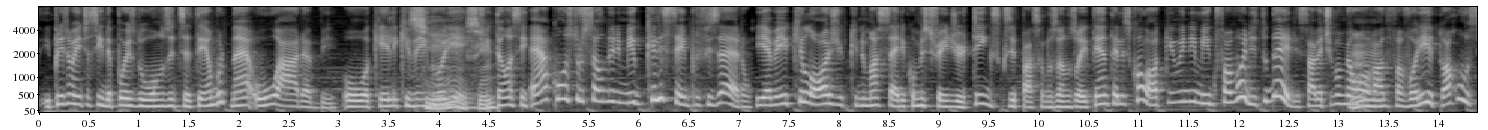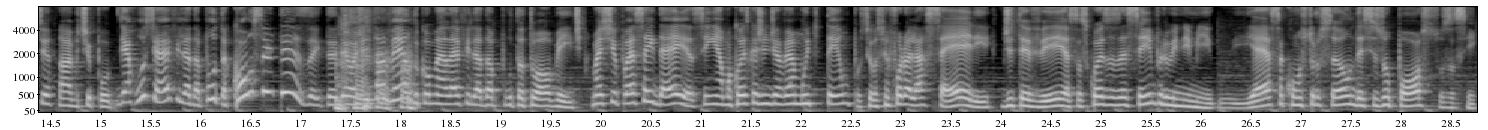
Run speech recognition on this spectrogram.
e principalmente assim, depois do 11 de setembro, né, o árabe ou aquele que vem sim, do Oriente. Sim. Então, assim, é a construção do inimigo que eles sempre fizeram. E é meio que lógico que numa série como Stranger Things, que se passa nos anos 80, eles coloquem o inimigo favorito deles, sabe? É tipo o meu malvado favorito, a Rússia, sabe? Tipo, e a Rússia é filha da puta? Com certeza, entendeu? A gente tá vendo como ela é filha da puta atualmente. Mas, tipo, essa ideia, assim, é uma coisa que a gente já vê há muito tempo. Se você for olhar série de TV, essas coisas é sempre o inimigo. E é essa construção desses opostos, assim.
